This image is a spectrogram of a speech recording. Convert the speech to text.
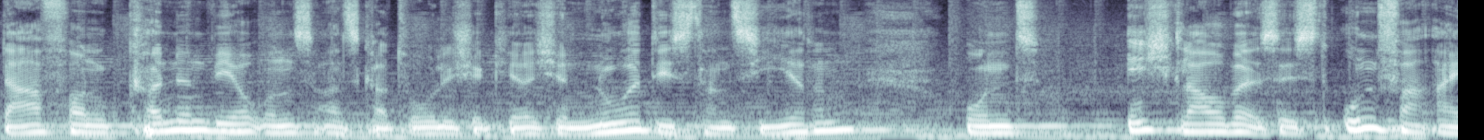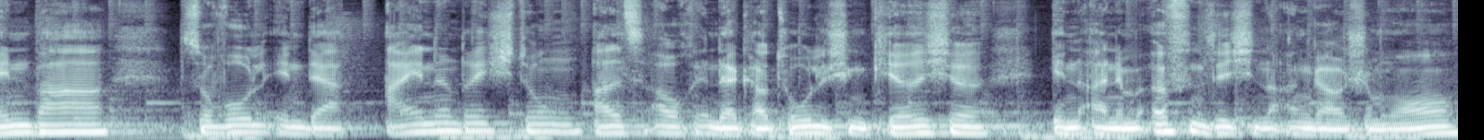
Davon können wir uns als katholische Kirche nur distanzieren und ich glaube, es ist unvereinbar, sowohl in der einen Richtung als auch in der katholischen Kirche in einem öffentlichen Engagement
